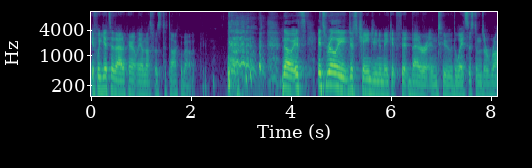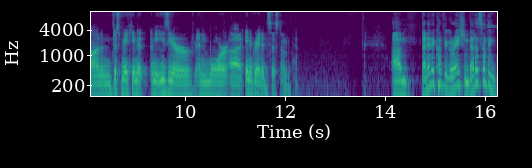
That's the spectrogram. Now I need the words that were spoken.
if we get to that, apparently I'm not supposed to talk about. no, it's it's really just changing to make it fit better into the way systems are run and just making it an easier and more uh, integrated system. Um, dynamic configuration, that is something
